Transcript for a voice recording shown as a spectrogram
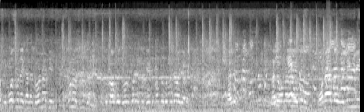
আপনি বসুন এখানে ধরুন দিন কোনো অসুবিধা নেই। কাউকে জোর করে গেট বন্ধ করতে দেওয়া যাবে না। তাহলে তাহলে ওনারা ওনারা তো উইলিংলি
